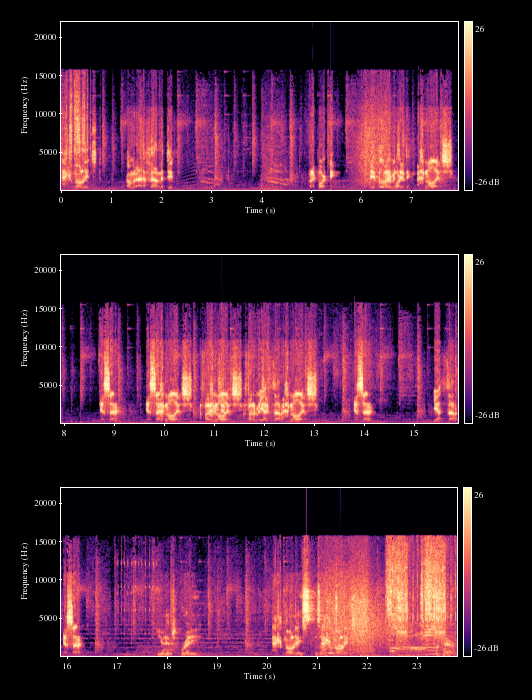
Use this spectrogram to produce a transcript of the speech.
Acknowledged. Comrade. Affirmative. Reporting. Vehicle reporting. Acknowledged. Yes, sir. Yes, sir. Acknowledged. Affirmative. Acknowledged. Affirmative. Yes, sir. Acknowledged. Yes, sir. Yes, sir. Yes, sir. Unit ready. Acknowledged. Base is under Acknowledged. Repairing.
